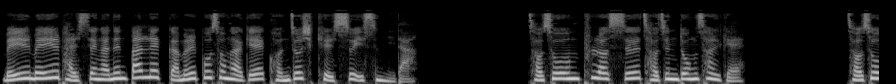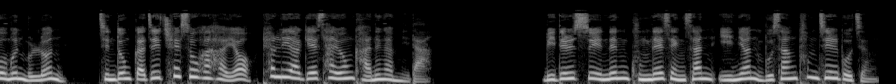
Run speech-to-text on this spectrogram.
매일매일 발생하는 빨랫감을 뽀송하게 건조시킬 수 있습니다. 저소음 플러스 저진동 설계. 저소음은 물론 진동까지 최소화하여 편리하게 사용 가능합니다. 믿을 수 있는 국내 생산 2년 무상 품질 보증.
